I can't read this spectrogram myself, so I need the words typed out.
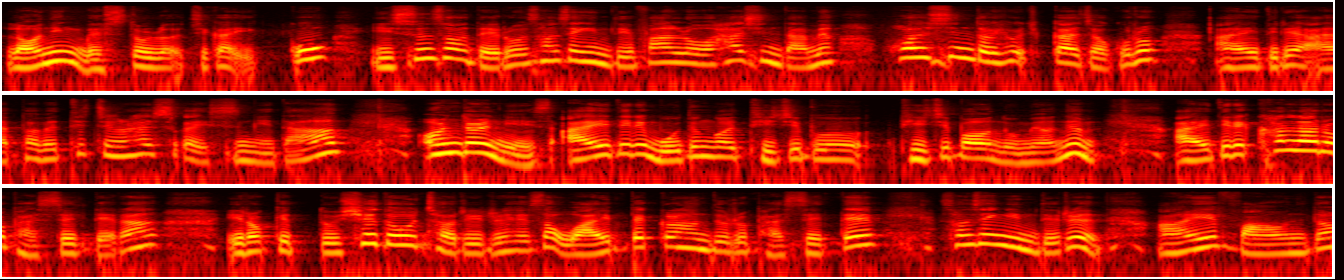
learning methodology가 있고 이 순서대로 선생님들이 follow 하신다면 훨씬 더 효과적으로 아이들의 알파벳 특징을 할 수가 있습니다. underneath 아이들이 모든 걸 뒤집어 뒤집어 놓으면은 아이들이 컬러로 봤을 때랑 이렇게 또 shadow 처리를 해서 white background로 봤을 때 선생님들은 I found a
